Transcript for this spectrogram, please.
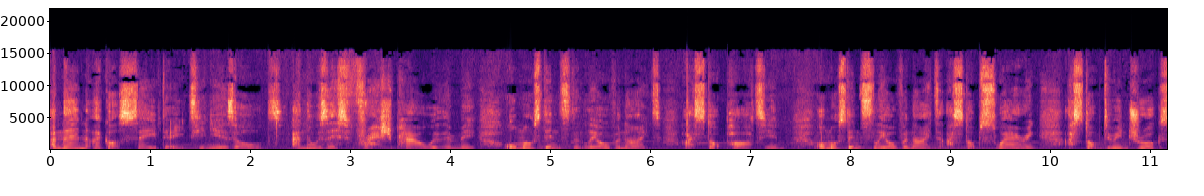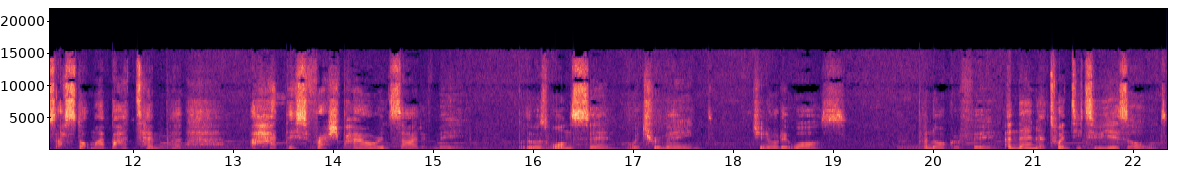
And then I got saved at 18 years old, and there was this fresh power within me. Almost instantly overnight, I stopped partying. Almost instantly overnight, I stopped swearing. I stopped doing drugs. I stopped my bad temper. I had this fresh power inside of me. But there was one sin which remained. Do you know what it was? Pornography. And then at 22 years old,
